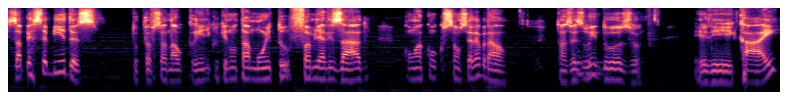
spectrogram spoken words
desapercebidas do profissional clínico que não está muito familiarizado com a concussão cerebral. Então, às vezes, uhum. o idoso ele cai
